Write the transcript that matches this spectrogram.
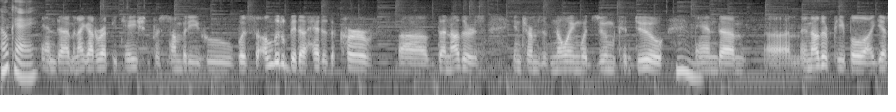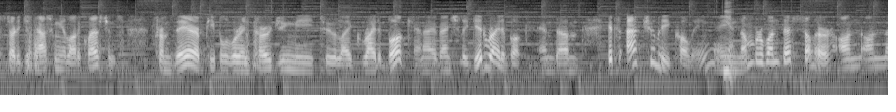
Okay. and um, and I got a reputation for somebody who was a little bit ahead of the curve uh, than others in terms of knowing what Zoom could do. Hmm. and um, um, and other people, I guess, started just asking me a lot of questions. From there, people were encouraging me to like write a book, and I eventually did write a book. And um, it's actually, Colleen, a Yeah. number one bestseller on on uh,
